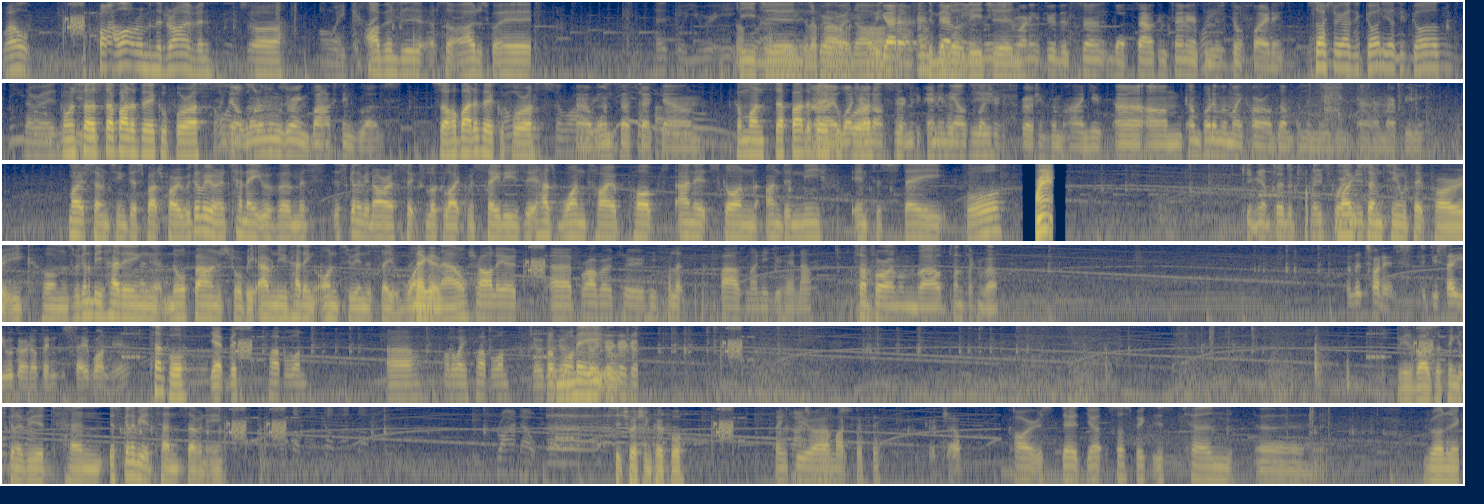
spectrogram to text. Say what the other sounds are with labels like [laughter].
Well, quite a lot of them in the driving, so. Oh my god. I've been to, so I just got hit. Tesco, you were in. Legion, square right now. it. We got a in the middle of Legion Legion. running through the sun, the Falcon Centers, and they're still fighting. Suspect has a gun, he has a gun. No, right, Come on, sir, step out of the vehicle for us. No, one of them was wearing boxing gloves. So hop out of the vehicle for us. Uh, one suspect down. Come on, step out of the Uh, vehicle watch for out, us. officer. Suspect Anything else? custody. Watch out, approaching from behind you. Uh, um, come put him in my car. I'll dump him in Legion, um, RPD. Mike 17, dispatch probably. We're going to be on a 1080 with a Miss. It's going to be an RS6 lookalike Mercedes. It has one tire popped and it's gone underneath Interstate 4. Keep me updated, 20 square Mike 17 will take priority comms. We're going to be heading northbound Strawberry Avenue, heading onto Interstate 1 Negative. now. Charlie, uh, Bravo 2, he's still at 7,000. I need you here now. 10 4, I'm about 10 seconds out. For the 20s, did you say you were going up Interstate 1, yeah? 10 4. Yep, this purple one. Uh, all the way, purple one. Go, go, go. go, go, go, go. We advise, I think it's going to be a 10. It's going to be a 1070. Situation code 4. Thank you, uh, Mike 50. Good job. Car is dead, yeah. Suspect is 10, uh, running.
